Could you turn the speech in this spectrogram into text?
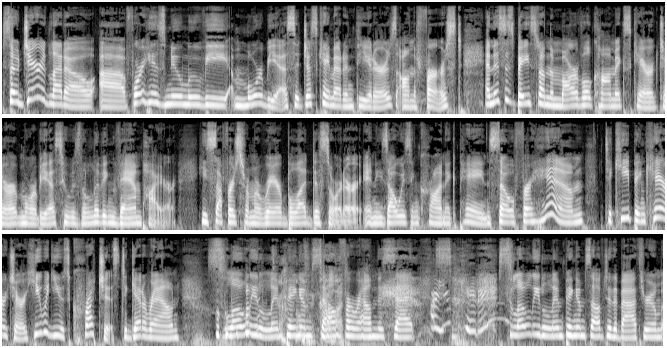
So Jared Leto, uh, for his new movie Morbius, it just came out in theaters on the first, and this is based on the Marvel Comics character Morbius, who is the living vampire. He suffers from a rare blood disorder, and he's always in chronic pain. So for him to keep in character, he would use crutches to get around, slowly limping himself around the set. Are you kidding? Slowly limping himself to the bathroom.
